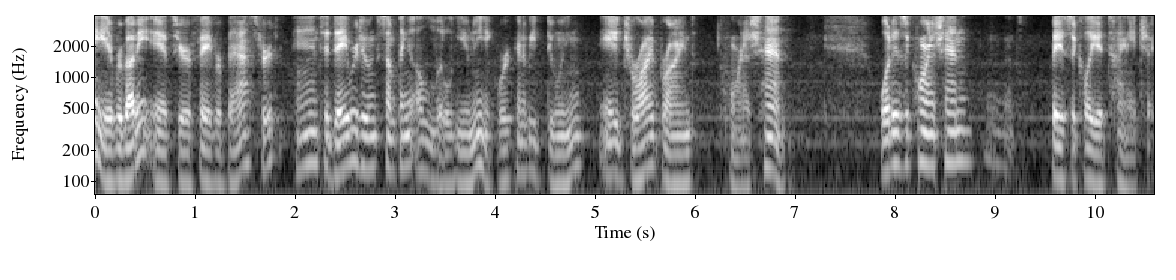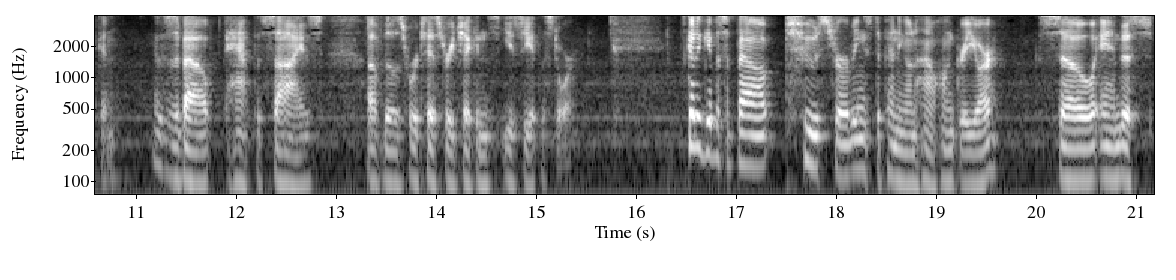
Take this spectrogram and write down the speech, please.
Hey everybody, it's your favorite bastard, and today we're doing something a little unique. We're going to be doing a dry brined Cornish hen. What is a Cornish hen? It's basically a tiny chicken. This is about half the size of those rotisserie chickens you see at the store. It's going to give us about two servings depending on how hungry you are. So, and this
